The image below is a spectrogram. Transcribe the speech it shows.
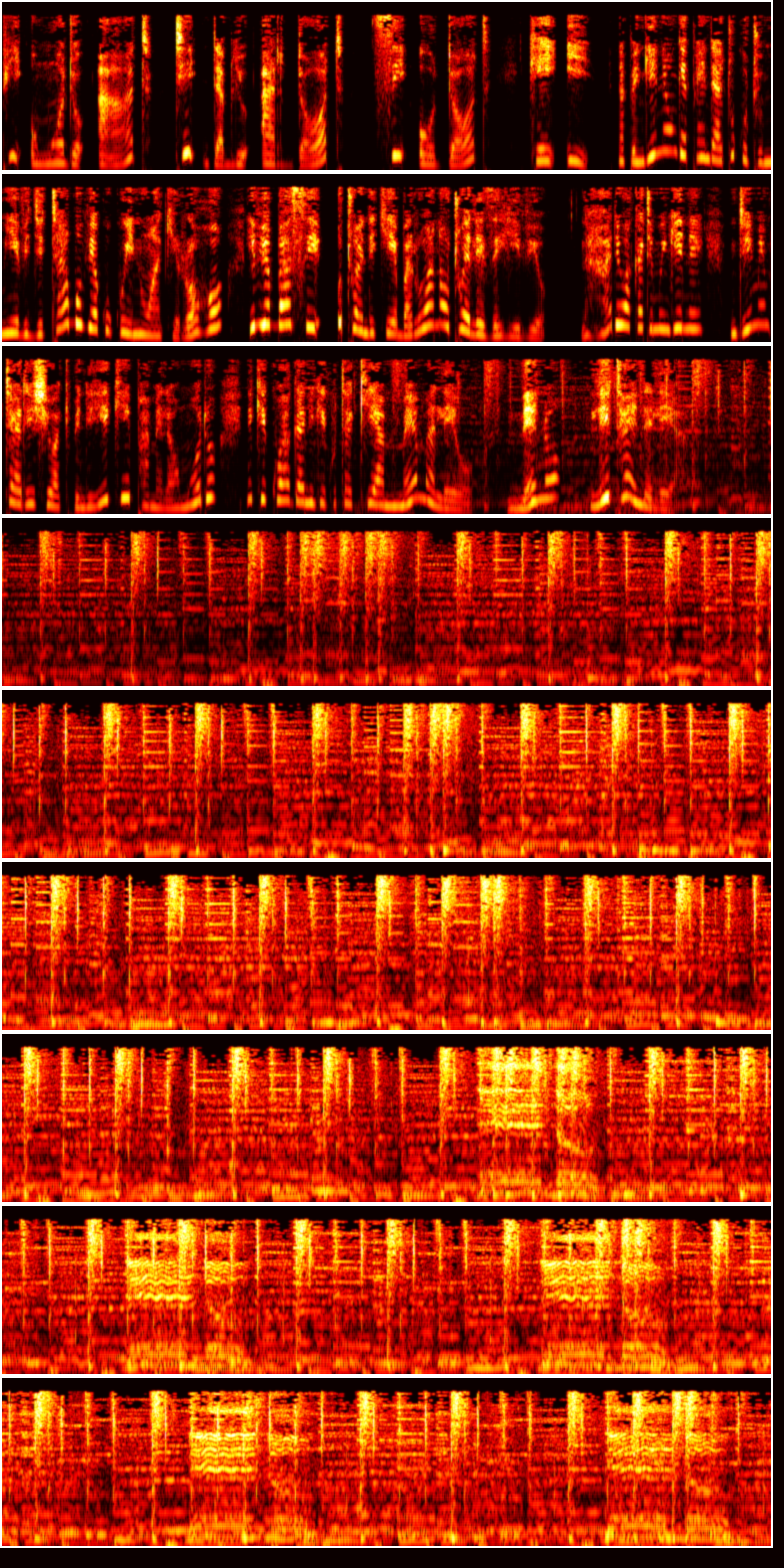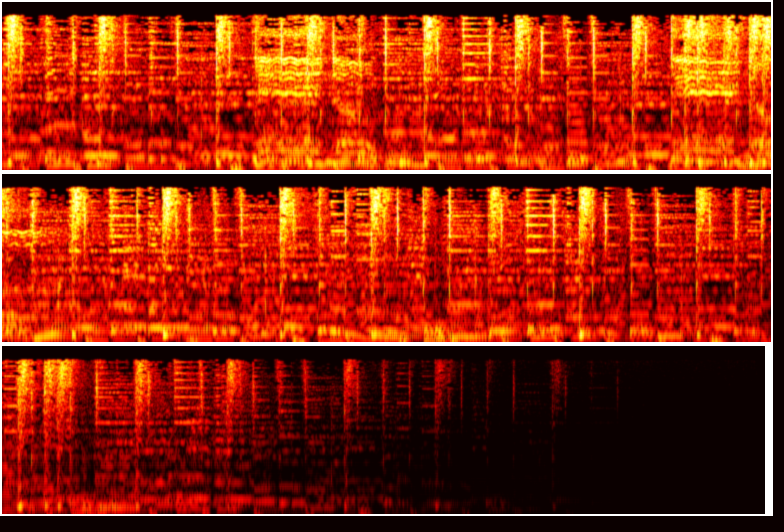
pomodo at twr co ke na pengine ungependa tu kutumie vijitabu vya kukuinua kiroho hivyo basi utuandikie barua na utueleze hivyo. Na hadi wakati mwingine ndimi mtayarishi wa kipindi hiki pamela omodo nikikwaga nikikutakia mema leo. Neno litaendelea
